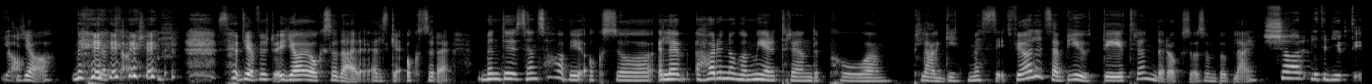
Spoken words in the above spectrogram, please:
Ja. Ja. helt klart. så jag förstår, jag är också där, älskar också det. Men du, sen så har vi också, eller har du någon mer trend på plaggmässigt? För jag har lite så här beauty-trender också som bubblar. Kör lite beauty.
